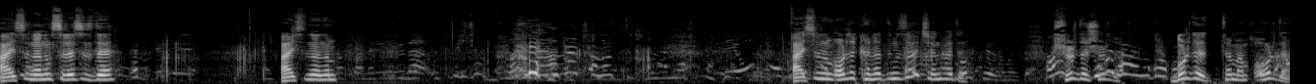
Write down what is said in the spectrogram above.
Aysun Hanım sıra sizde. Aysun Hanım. Aysun Hanım orada kanadınızı açın hadi. Şurada şurada. Burada tamam orada.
